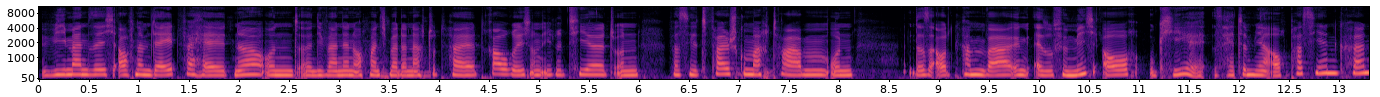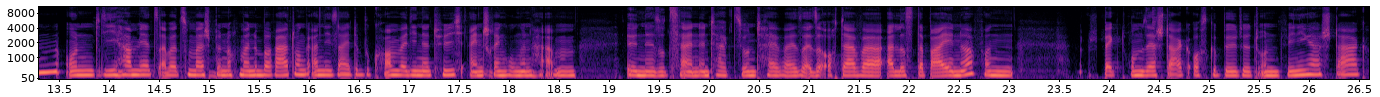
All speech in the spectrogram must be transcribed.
wie man sich auf einem Date verhält. Ne? Und äh, die waren dann auch manchmal danach total traurig und irritiert und was sie jetzt falsch gemacht haben und das Outcome war also für mich auch, okay, es hätte mir auch passieren können. Und die haben jetzt aber zum Beispiel noch mal eine Beratung an die Seite bekommen, weil die natürlich Einschränkungen haben in der sozialen Interaktion teilweise. Also auch da war alles dabei, ne? Von Spektrum sehr stark ausgebildet und weniger stark.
